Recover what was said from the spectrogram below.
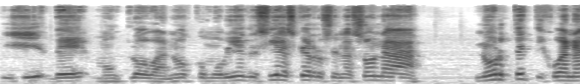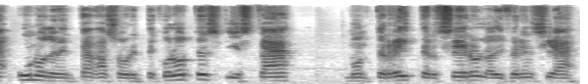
y de Monclova, ¿no? Como bien decías, Carlos, en la zona norte, Tijuana uno de ventaja sobre Tecolotes y está Monterrey tercero, la diferencia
